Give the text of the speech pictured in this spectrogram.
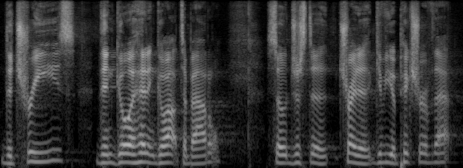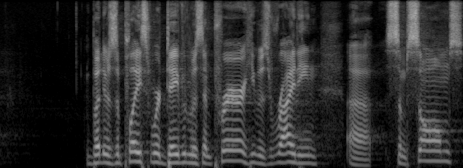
the trees, then go ahead and go out to battle." So just to try to give you a picture of that. But it was a place where David was in prayer. He was writing uh, some psalms.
